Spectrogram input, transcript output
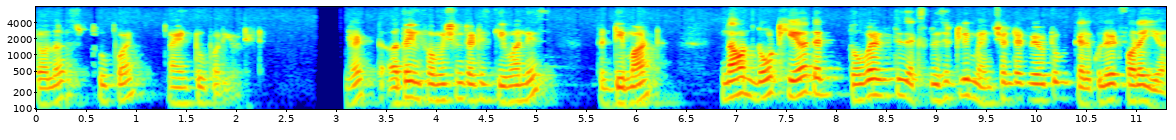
dollars 2.92 per unit. Right? The other information that is given is the demand. Now note here that nowhere it is explicitly mentioned that we have to calculate for a year.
